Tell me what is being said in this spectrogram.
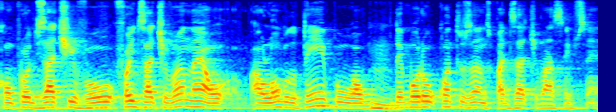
comprou, desativou, foi desativando né, ao, ao longo do tempo? Ao, hum. Demorou quantos anos para desativar 100%?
